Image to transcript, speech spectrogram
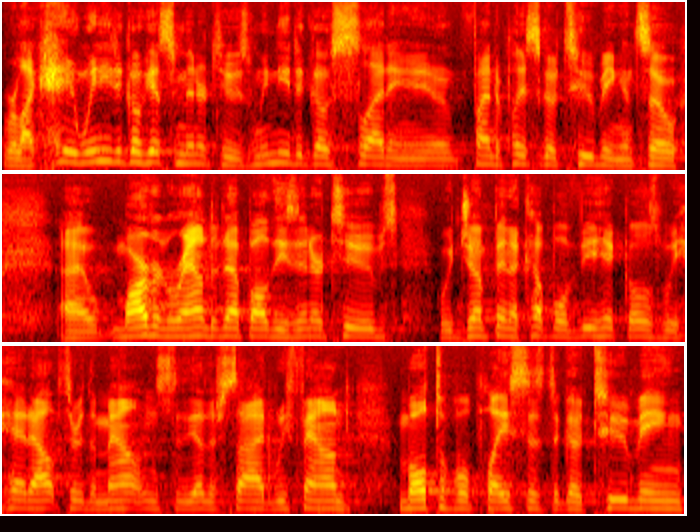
were like, "Hey, we need to go get some inner tubes. We need to go sledding. You know, find a place to go tubing." And so uh, Marvin rounded up all these inner tubes. We jump in a couple of vehicles. We head out through the mountains to the other side. We found multiple places to go tubing.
